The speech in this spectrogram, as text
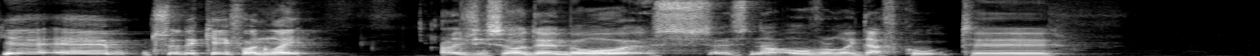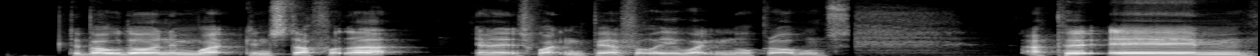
Yeah, um, so the Kayfun Lite, as you saw down below, it's it's not overly difficult to to build on and work and stuff like that, and it's working perfectly, working no problems. I put um,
